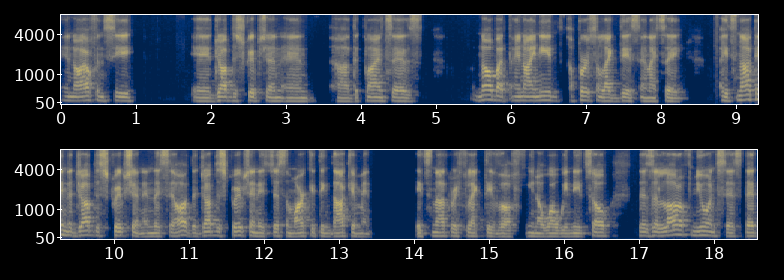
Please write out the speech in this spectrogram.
and I often see a job description and uh, the client says, no, but you know, I need a person like this. And I say, it's not in the job description. And they say oh the job description is just a marketing document. It's not reflective of you know what we need. So there's a lot of nuances that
